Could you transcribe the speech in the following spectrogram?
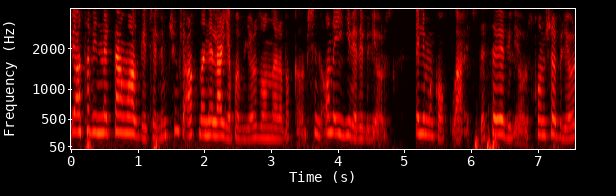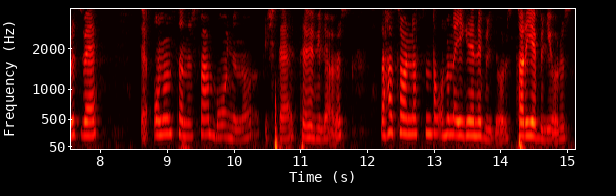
bir ata binmekten vazgeçelim. Çünkü atla neler yapabiliyoruz onlara bakalım. Şimdi ona ilgi verebiliyoruz. Elimi kokla işte sevebiliyoruz, konuşabiliyoruz ve e, onun sanırsam boynunu işte sevebiliyoruz. Daha sonrasında onunla ilgilenebiliyoruz, tarayabiliyoruz,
